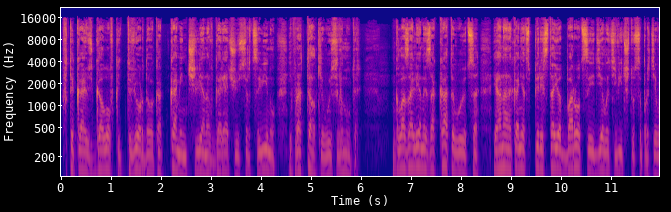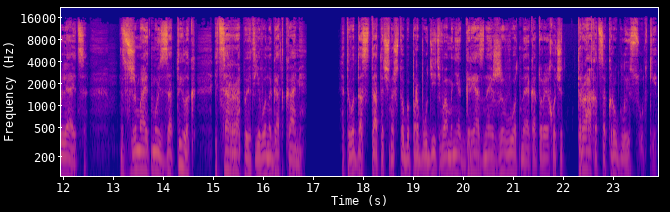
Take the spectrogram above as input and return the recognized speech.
Втыкаюсь головкой твердого, как камень члена в горячую сердцевину и проталкиваюсь внутрь. Глаза Лены закатываются, и она, наконец, перестает бороться и делать вид, что сопротивляется. Сжимает мой затылок и царапает его ноготками. Этого достаточно, чтобы пробудить во мне грязное животное, которое хочет трахаться круглые сутки.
